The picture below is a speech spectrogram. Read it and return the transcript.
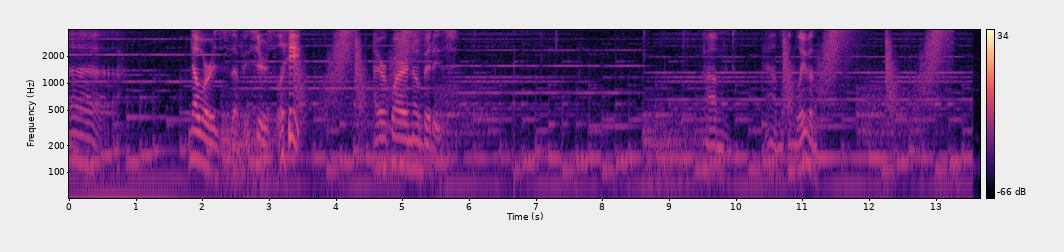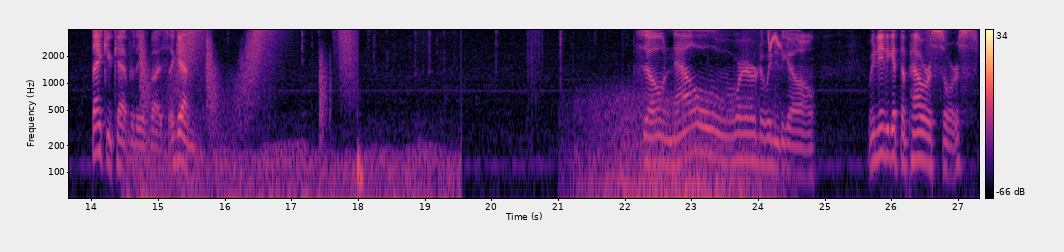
uh, no worries, Zephy. Seriously. I require no biddies. Um, Leaving. Thank you, Cat, for the advice. Again, So now, where do we need to go? We need to get the power source,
